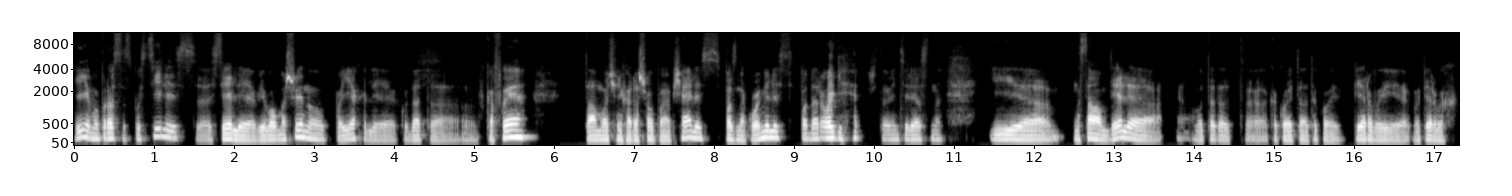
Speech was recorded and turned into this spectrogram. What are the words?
И мы просто спустились, э, сели в его машину, поехали куда-то в кафе, там очень хорошо пообщались, познакомились по дороге, что интересно. И э, на самом деле э, вот этот какой-то такой первый, во-первых,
